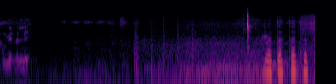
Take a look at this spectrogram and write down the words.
คอมเมนต์มันเลย รัตตตตต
